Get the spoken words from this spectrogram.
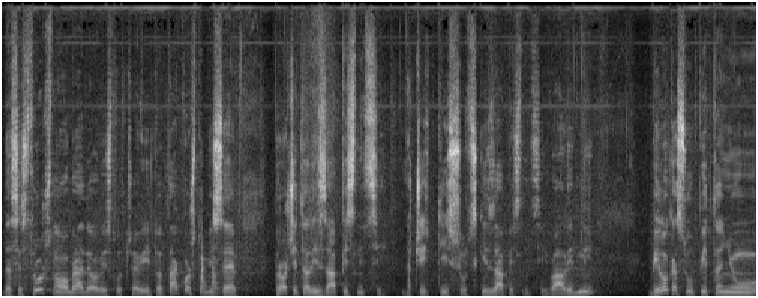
da se stručno obrade ovi slučajevi i to tako što bi se pročitali zapisnici, znači ti sudski zapisnici, validni, Bilo kad su u pitanju e,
